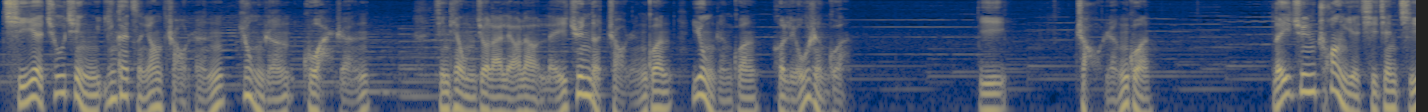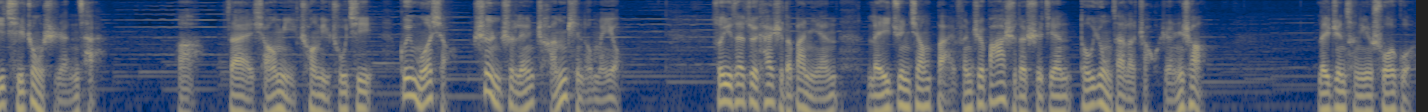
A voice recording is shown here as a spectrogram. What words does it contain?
企业究竟应该怎样找人、用人、管人？今天我们就来聊聊雷军的找人观、用人观和留人观。一，找人观。雷军创业期间极其重视人才，啊，在小米创立初期，规模小，甚至连产品都没有，所以在最开始的半年，雷军将百分之八十的时间都用在了找人上。雷军曾经说过，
